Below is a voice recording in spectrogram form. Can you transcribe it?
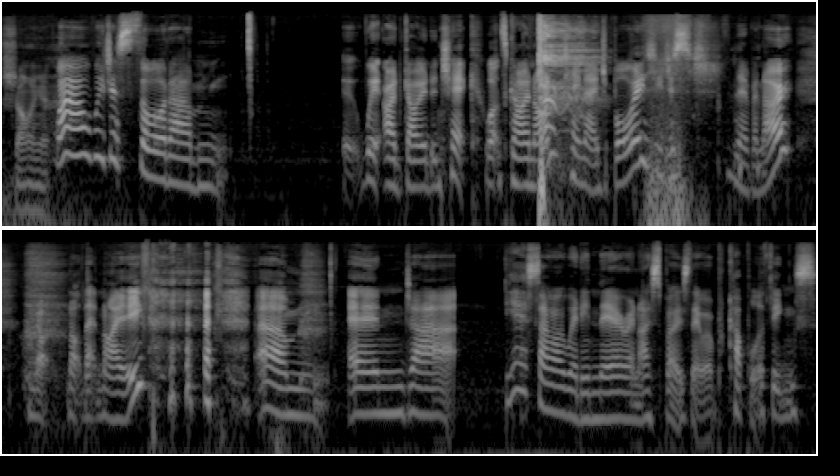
showing it. Well, we just thought um, we, I'd go in and check what's going on. Teenage boys, you just never know. Not not that naive. um, and uh, yeah, so I went in there, and I suppose there were a couple of things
